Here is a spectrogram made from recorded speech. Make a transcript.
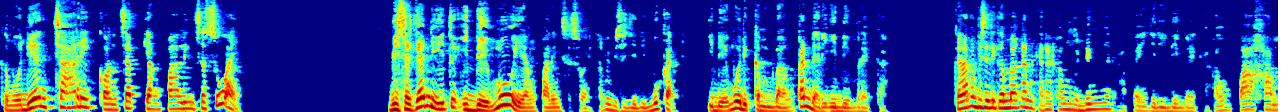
Kemudian cari konsep yang paling sesuai. Bisa jadi itu idemu yang paling sesuai, tapi bisa jadi bukan. Idemu dikembangkan dari ide mereka. Kenapa bisa dikembangkan? Karena kamu dengar apa yang jadi ide mereka. Kamu paham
